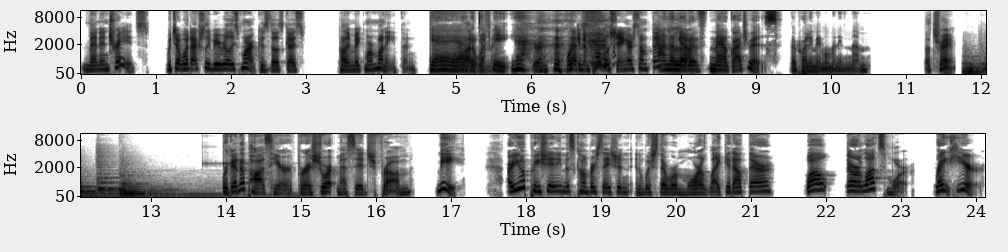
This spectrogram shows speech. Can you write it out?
men in trades, which would actually be really smart because those guys probably make more money than yeah, yeah, a lot of women. Yeah, you're working in publishing or something, and a lot of male graduates they probably make more money than them. That's right. We're going to pause here for a short message from me. Are you appreciating this conversation and wish there were more like it out there? Well, there are lots more right here.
